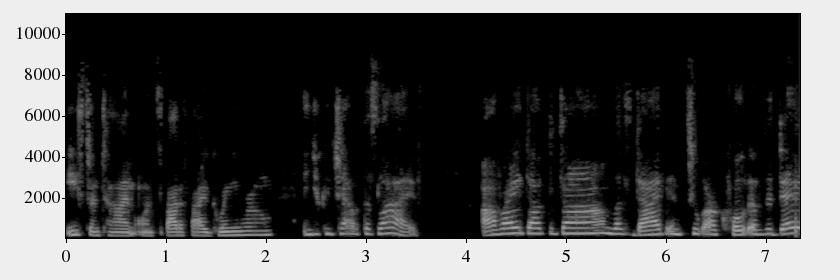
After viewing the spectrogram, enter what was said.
Eastern Time on Spotify Greenroom, and you can chat with us live. All right, Dr. Dom, let's dive into our quote of the day.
